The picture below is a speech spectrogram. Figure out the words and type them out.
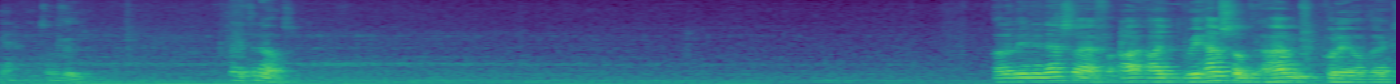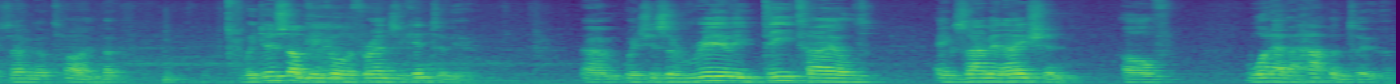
Yeah, it does. Good. Anything else? And I mean, in SF, I, I, we have something, I haven't put it up there because I haven't got time, but we do something called a forensic interview, um, which is a really detailed examination of whatever happened to them.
